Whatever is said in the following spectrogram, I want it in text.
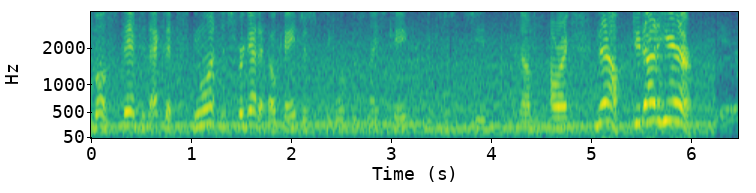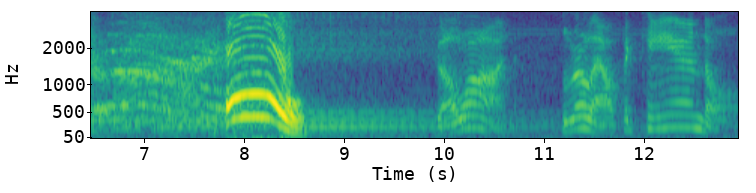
most stamped exit. You know what? Just forget it. Okay, just take a look at this nice cake. We can just see it. Um, all right. Now, get out of here. Oh! Go on. Blow out the candle.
